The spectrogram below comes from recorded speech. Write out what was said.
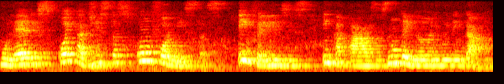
Mulheres coitadistas conformistas, infelizes, incapazes, não têm ânimo e nem garra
